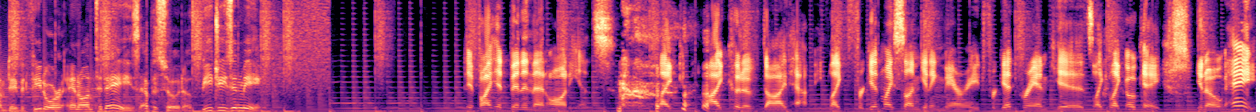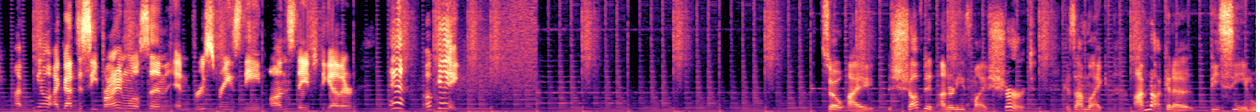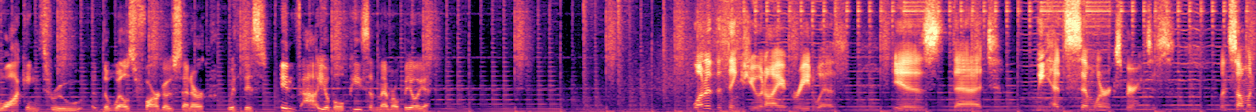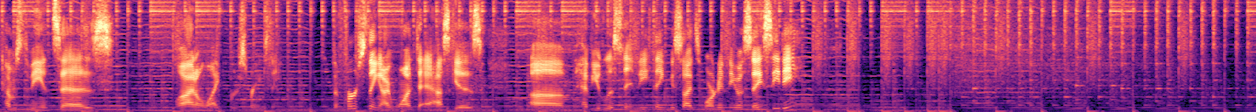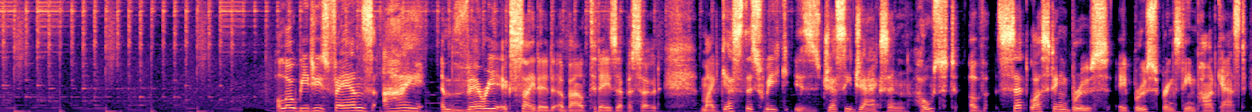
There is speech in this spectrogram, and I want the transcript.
I'm David Fedor, and on today's episode of Bee Gees and Me, if I had been in that audience, like I could have died happy. Like forget my son getting married, forget grandkids. Like like okay, you know, hey, I, you know, I got to see Brian Wilson and Bruce Springsteen on stage together. Yeah, okay. So I shoved it underneath my shirt because I'm like, I'm not going to be seen walking through the Wells Fargo Center with this invaluable piece of memorabilia. One of the things you and I agreed with is that we had similar experiences. When someone comes to me and says, Well, I don't like Bruce Springsteen, the first thing I want to ask is, um, Have you listened to anything besides Born in the USA CD? Hello, Bee Gees fans. I am very excited about today's episode. My guest this week is Jesse Jackson, host of Set Lusting Bruce, a Bruce Springsteen podcast.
